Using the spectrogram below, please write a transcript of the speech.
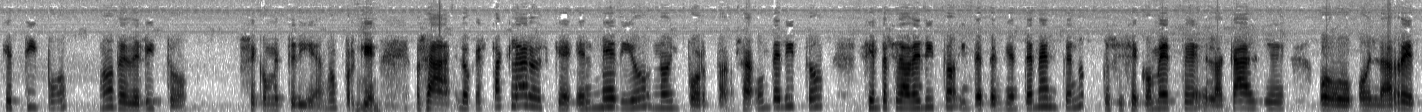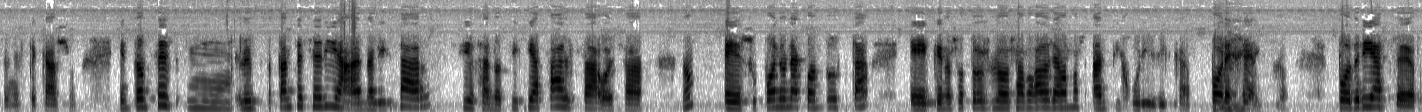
qué tipo, ¿no? De delito se cometería, ¿no? Porque, o sea, lo que está claro es que el medio no importa. O sea, un delito siempre será delito independientemente, ¿no? De si se comete en la calle o, o en la red, en este caso. Entonces, mm, lo importante sería analizar si esa noticia falsa o esa, ¿no? Eh, supone una conducta eh, que nosotros los abogados llamamos antijurídica. Por ejemplo, podría ser,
